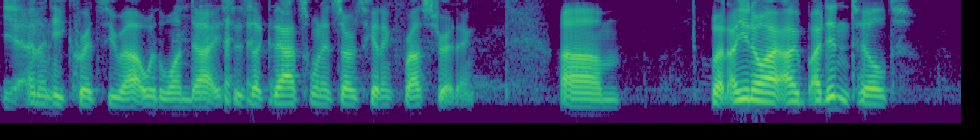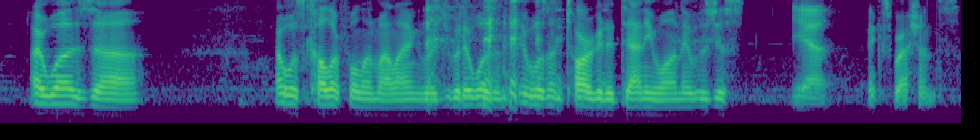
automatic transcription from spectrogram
Yeah. And then he crits you out with one dice. It's like that's when it starts getting frustrating. Um, but uh, you know, I, I, I didn't tilt. I was uh, I was colorful in my language, but it wasn't it wasn't targeted to anyone. It was just yeah. expressions.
